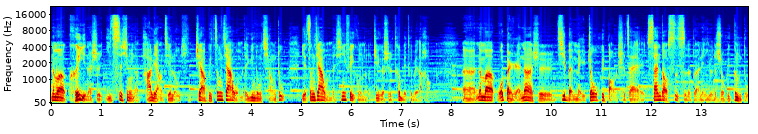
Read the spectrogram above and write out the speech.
那么可以呢是一次性的爬两节楼梯，这样会增加我们的运动强度，也增加我们的心肺功能，这个是特别特别的好。呃，那么我本人呢是基本每周会保持在三到四次的锻炼，有的时候会更多。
